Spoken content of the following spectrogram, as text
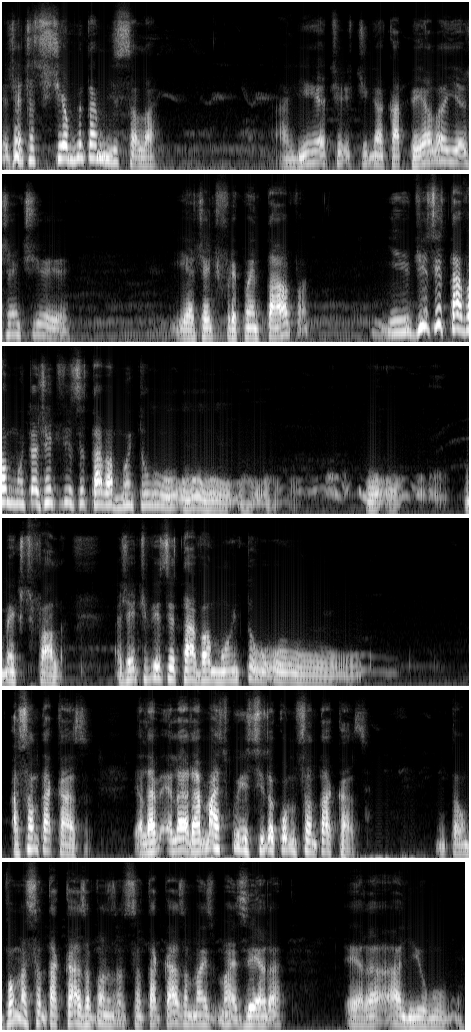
A gente assistia muita missa lá. Ali tinha a capela e a gente, e a gente frequentava e visitava muito, a gente visitava muito o, o, o, como é que se fala? A gente visitava muito a Santa Casa. Ela, ela era mais conhecida como Santa Casa. Então, vamos à Santa Casa, vamos à Santa Casa, mas, mas era, era ali o,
